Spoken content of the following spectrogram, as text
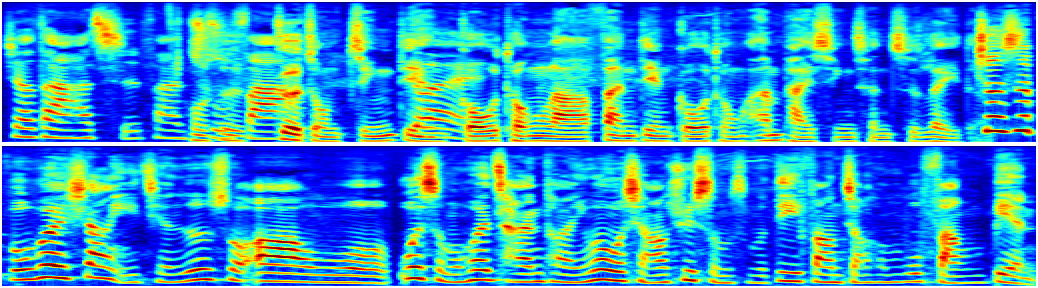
叫大家吃饭、出发，各种景点沟通啦，饭店沟通、安排行程之类的，就是不会像以前，就是说啊，我为什么会参团？因为我想要去什么什么地方，交通不方便。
